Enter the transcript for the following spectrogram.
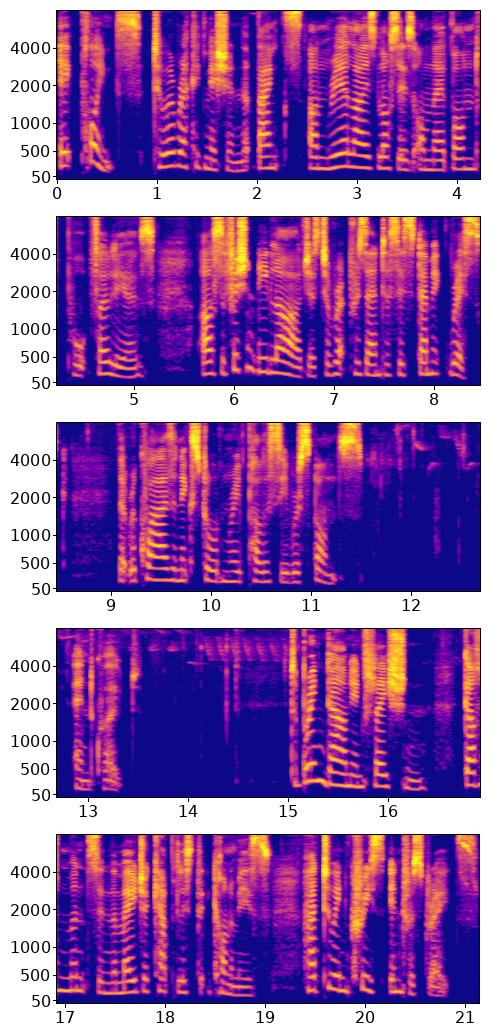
It points to a recognition that banks' unrealised losses on their bond portfolios are sufficiently large as to represent a systemic risk that requires an extraordinary policy response. End quote. To bring down inflation, governments in the major capitalist economies had to increase interest rates,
